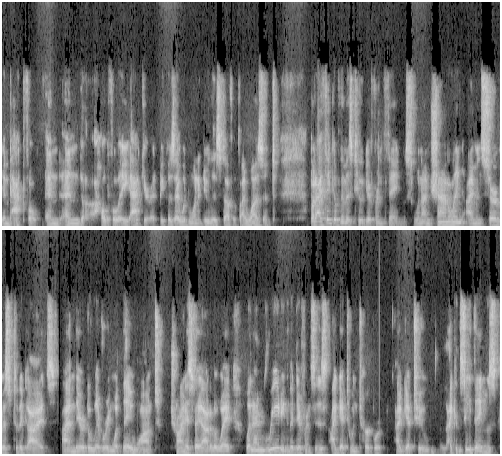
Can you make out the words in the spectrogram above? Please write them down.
impactful and and hopefully accurate because I wouldn't want to do this stuff if I wasn't. But I think of them as two different things. When I'm channeling, I'm in service to the guides. I'm there delivering what they want, trying to stay out of the way. When I'm reading, the difference is I get to interpret I get to, I can see things,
